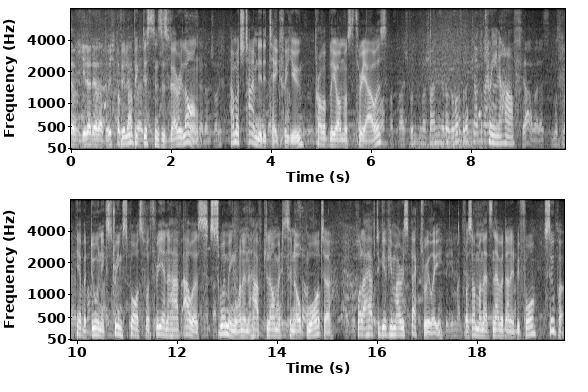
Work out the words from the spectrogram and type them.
The Olympic distance is very long. How much time did it take for you? Probably almost three hours? Three and a half. Yeah, but doing extreme sports for three and a half hours, swimming one and a half kilometers in open water, Well, I have to give you my respect, really. For someone that's never done it before, super.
